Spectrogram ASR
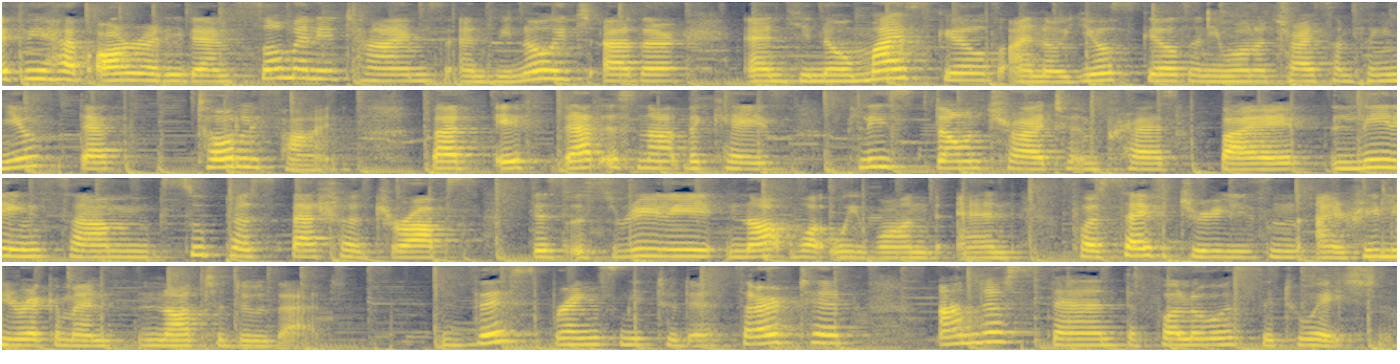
If we have already danced so many times and we know each other and you know my skills, I know your skills and you want to try something new, that's totally fine. But if that is not the case, please don't try to impress by leading some super special drops. This is really not what we want and for safety reason I really recommend not to do that. This brings me to the third tip, understand the follower's situation.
